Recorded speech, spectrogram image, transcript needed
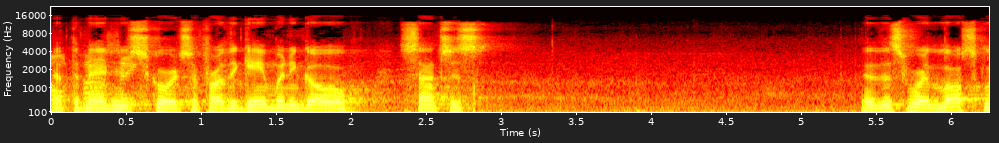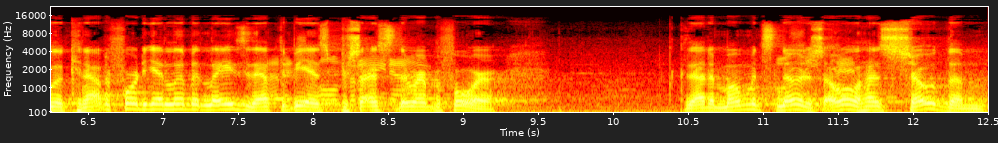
At the man who scored so far the game-winning goal, Sanches. Now, this is where Los School cannot afford to get a little bit lazy. They have to be as precise as they were before. Because at a moment's notice, OL has showed them,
